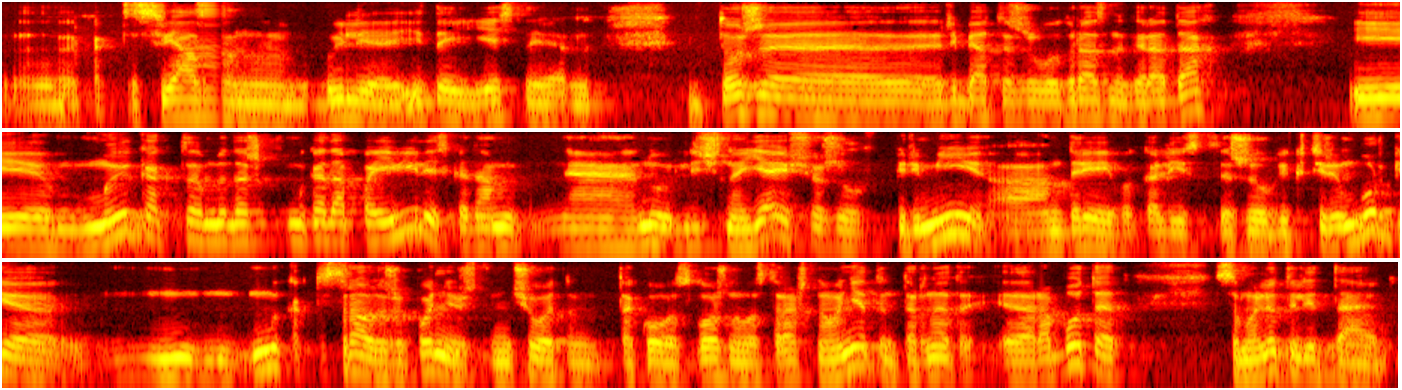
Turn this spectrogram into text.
э, как-то связаны были, и да и есть, наверное. Тоже ребята живут в разных городах. И мы как-то, мы даже, мы когда появились, когда, э, ну, лично я еще жил в Перми, а Андрей, вокалист, жил в Екатеринбурге, мы как-то сразу же поняли, что ничего там такого сложного, страшного нет, интернет э, работает, самолеты летают.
